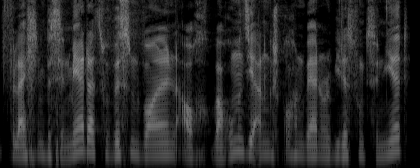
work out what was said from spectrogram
vielleicht ein bisschen mehr dazu wissen wollen, auch warum sie angesprochen werden oder wie das funktioniert,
